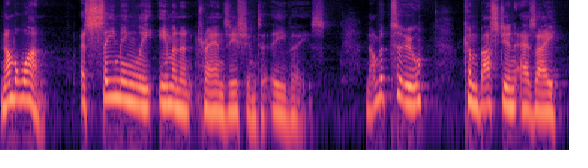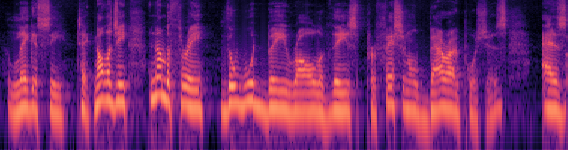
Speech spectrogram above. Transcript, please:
Number one, a seemingly imminent transition to EVs. Number two, combustion as a legacy technology. And number three, the would be role of these professional barrow pushers as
